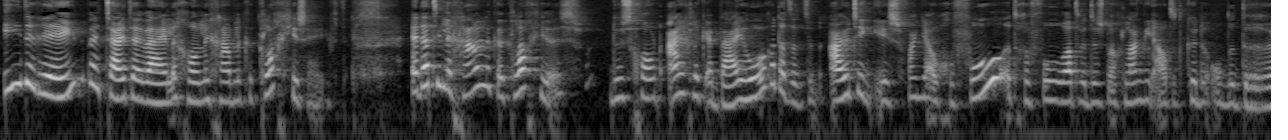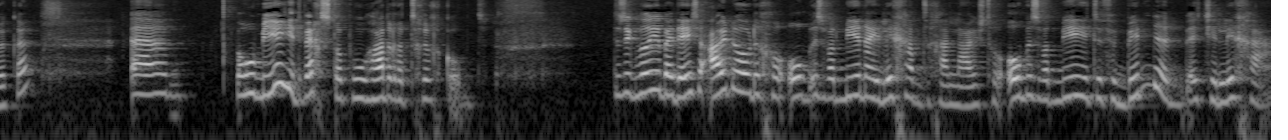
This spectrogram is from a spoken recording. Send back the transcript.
iedereen bij tijd en wijle gewoon lichamelijke klachtjes heeft. En dat die lichamelijke klachtjes dus gewoon eigenlijk erbij horen. Dat het een uiting is van jouw gevoel. Het gevoel wat we dus nog lang niet altijd kunnen onderdrukken. Um, maar hoe meer je het wegstopt, hoe harder het terugkomt. Dus ik wil je bij deze uitnodigen om eens wat meer naar je lichaam te gaan luisteren. Om eens wat meer je te verbinden met je lichaam.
